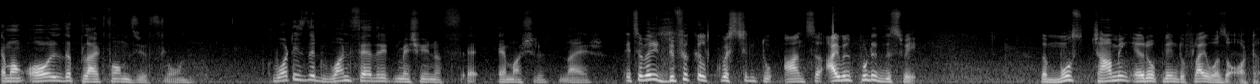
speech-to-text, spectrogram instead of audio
among all the platforms you've flown, what is that one favorite machine of uh, Air Marshal Nair? It's a very difficult question to answer. I will put it this way. The most charming aeroplane to fly was the Otter.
